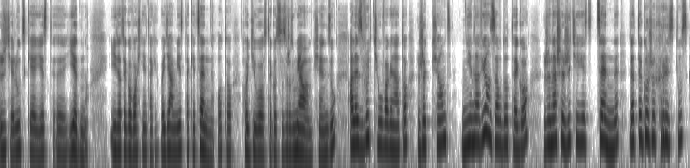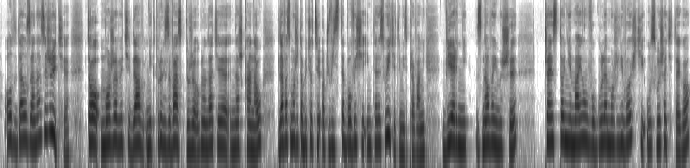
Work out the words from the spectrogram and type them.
życie ludzkie jest e, jedno. I dlatego właśnie, tak jak powiedziałam, jest takie cenne. O to chodziło z tego, co zrozumiałam księdzu. Ale zwróćcie uwagę na to, że ksiądz nie nawiązał do tego, że nasze życie jest cenne, dlatego że Chrystus oddał za nas życie. To może być dla niektórych z Was, którzy oglądacie nasz kanał, dla Was może to być oczywiste, bo Wy się interesujecie tymi sprawami. Wierni z Nowej Mszy często nie mają w ogóle możliwości usłyszeć tego,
